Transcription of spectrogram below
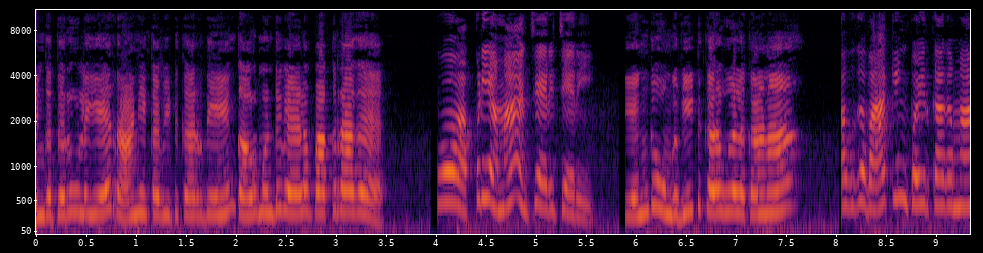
எங்க தெருவுலயே ராணி அக்கா வீட்டுக்காரதேன் கவர்மெண்ட் வேலை பாக்குறாங்க ஓ அப்படியாம்மா? சரி சரி. எங்க உங்க வீட்டுக்காரவுகளை காணா? அவங்க வாக்கிங் போயிருக்காங்கம்மா.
